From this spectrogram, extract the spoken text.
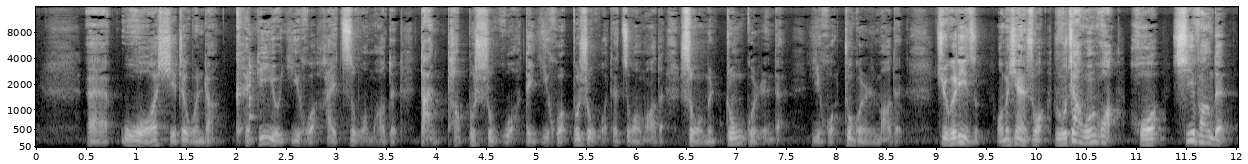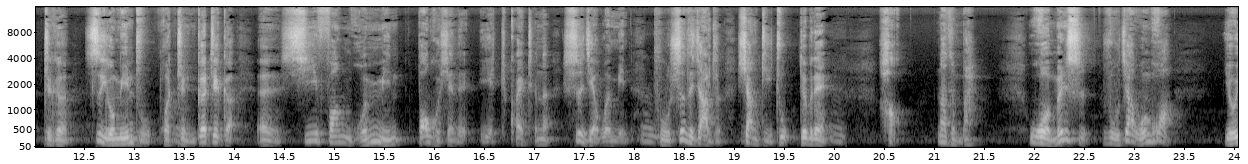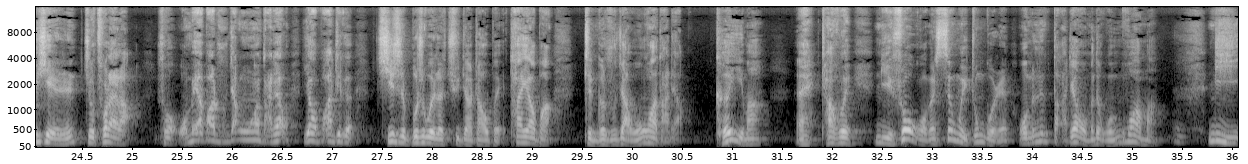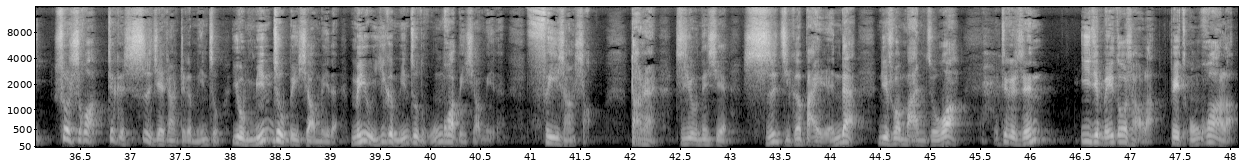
呃，我写这文章肯定有疑惑，还自我矛盾，但它不是我的疑惑，不是我的自我矛盾，是我们中国人的疑惑，中国人的矛盾。举个例子，我们现在说儒家文化和西方的这个自由民主和整个这个呃西方文明，包括现在也快成了世界文明普世的价值相抵触，对不对？好，那怎么办？我们是儒家文化，有一些人就出来了。说我们要把儒家文化打掉，要把这个其实不是为了去掉招北，他要把整个儒家文化打掉，可以吗？哎，常辉，你说我们身为中国人，我们能打掉我们的文化吗？你说实话，这个世界上这个民族有民族被消灭的，没有一个民族的文化被消灭的，非常少。当然，只有那些十几个百人的，你说满族啊，这个人已经没多少了，被同化了。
